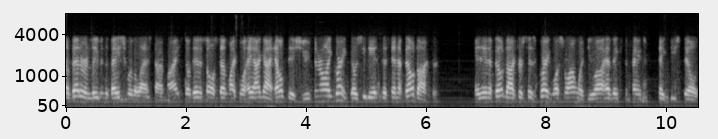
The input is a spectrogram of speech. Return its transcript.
a veteran leaving the base for the last time, right? So then it's all of a sudden like, well, hey, I got health issues, and they're like, great, go see the, this NFL doctor. And the NFL doctor says, great, what's wrong with you? Well, I have aches and pains. Take these pills.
